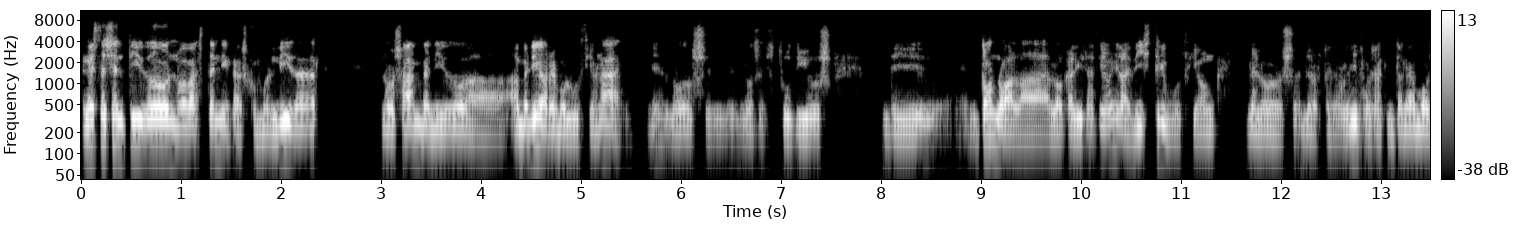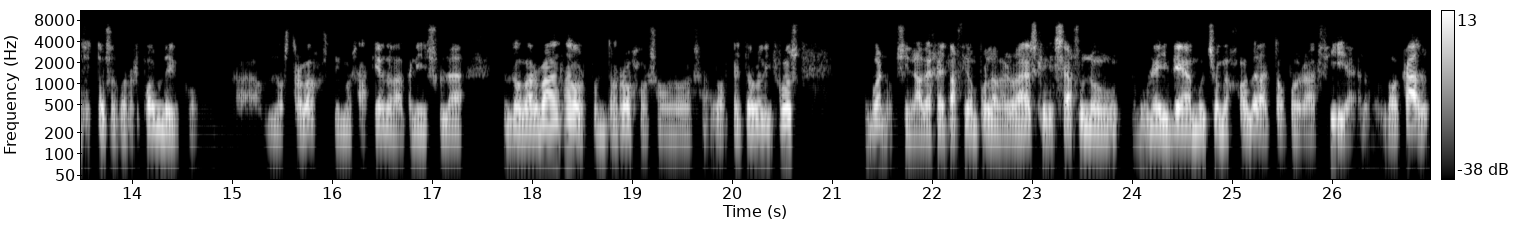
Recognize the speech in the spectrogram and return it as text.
En este sentido, nuevas técnicas como el LIDAR nos han venido a, han venido a revolucionar los, los, estudios de, en torno a la localización y la distribución de los, de los petrolíferos. Aquí tenemos, esto se corresponde con los trabajos que estuvimos haciendo en la península de Barbanza, los puntos rojos son los, los petrolíferos, bueno, sin la vegetación, pues la verdad es que se hace una idea mucho mejor de la topografía local.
